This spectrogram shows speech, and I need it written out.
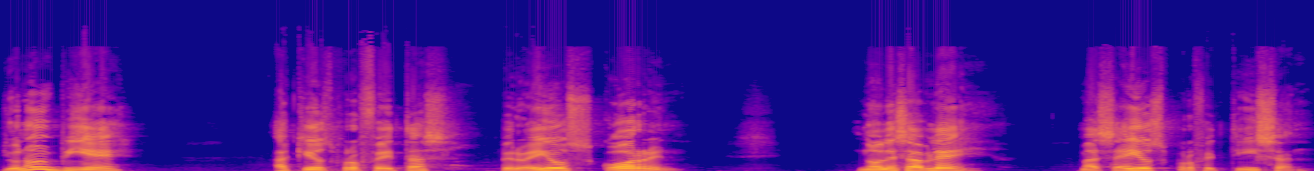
yo no envié a aquellos profetas, pero ellos corren. No les hablé, mas ellos profetizan.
